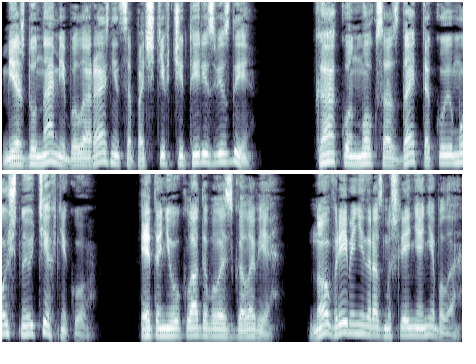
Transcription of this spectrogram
Между нами была разница почти в четыре звезды. Как он мог создать такую мощную технику? Это не укладывалось в голове. Но времени на размышления не было.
